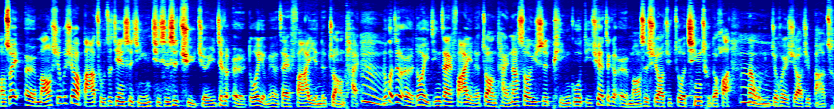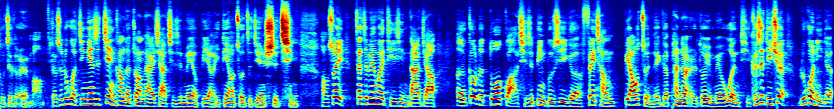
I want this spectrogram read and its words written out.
好，所以耳毛需不需要拔除这件事情，其实是取决于这个耳朵有没有在发炎的状态。嗯，如果这个耳朵已经在发炎的状态，那兽医师评估的确这个耳毛是需要去做清除的话。那我们就会需要去拔出这个耳毛。可是如果今天是健康的状态下，其实没有必要一定要做这件事情。好，所以在这边会提醒大家。耳垢的多寡其实并不是一个非常标准的一个判断耳朵有没有问题。可是的确，如果你的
